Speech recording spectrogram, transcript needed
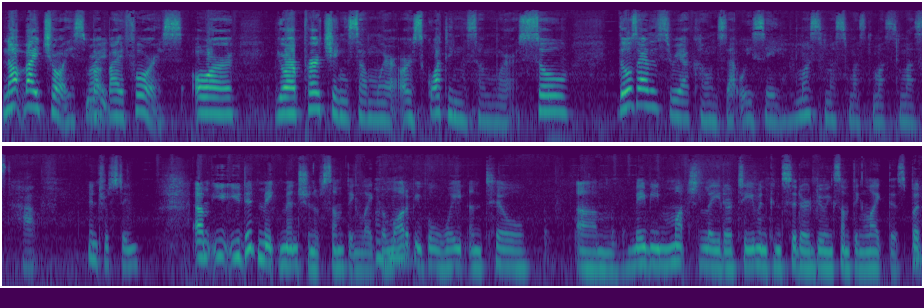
not by choice, but by force, or you're perching somewhere or squatting somewhere. So, those are the three accounts that we say must, must, must, must, must have. Interesting. Um, you, you did make mention of something like a lot mm-hmm. of people wait until um, maybe much later to even consider doing something like this. But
